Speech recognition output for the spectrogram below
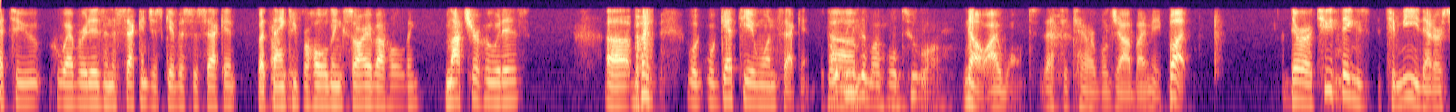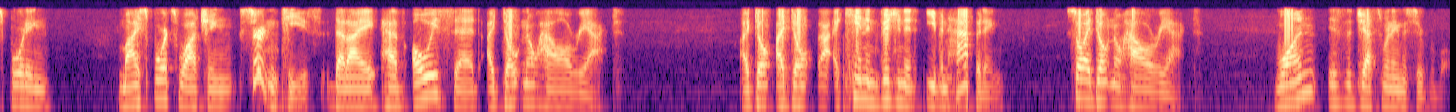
get to whoever it is in a second. Just give us a second. But thank Okay. you for holding. Sorry about holding. I'm not sure who it is, uh, but we'll we'll get to you in one second. Don't Um, leave them on hold too long. No, I won't. That's a terrible job by me. But there are two things to me that are sporting my sports watching certainties that I have always said I don't know how I'll react. I don't I don't I can't envision it even happening. So I don't know how I'll react. One is the Jets winning the Super Bowl.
